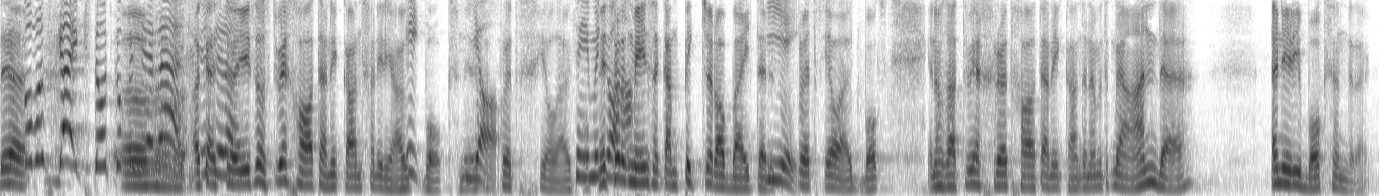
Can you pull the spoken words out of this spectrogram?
Nee. Kom ons kyk, stot kom reg. Uh, okay, Is jy so reg? hier is twee gate aan die kant van hierdie houtboks, nee, Ja. groot geel houtboks. So Net sodat mense kan picture daar buite, Yes. groot geel houtboks. En ons het twee groot gate aan die kant en nou moet ek my hande in hierdie boks indruk.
